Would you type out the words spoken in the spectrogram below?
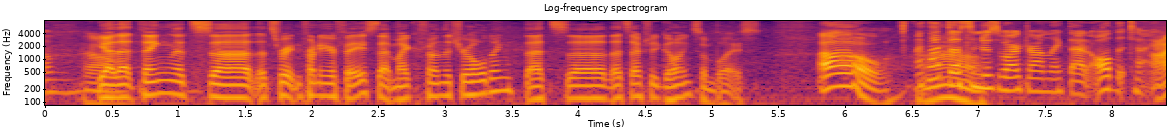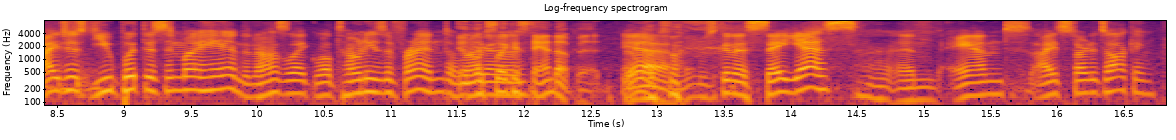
Uh-oh. Oh. Yeah, that thing that's uh, that's right in front of your face, that microphone that you're holding, that's uh, that's actually going someplace. Oh. I thought Wow. Dustin just walked around like that all the time. I just you put this in my hand, and I was like, "Well, Tony's a friend." I'm it not looks like gonna- a stand-up bit. It Yeah, looks like- I'm just gonna say yes, and and I started talking.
